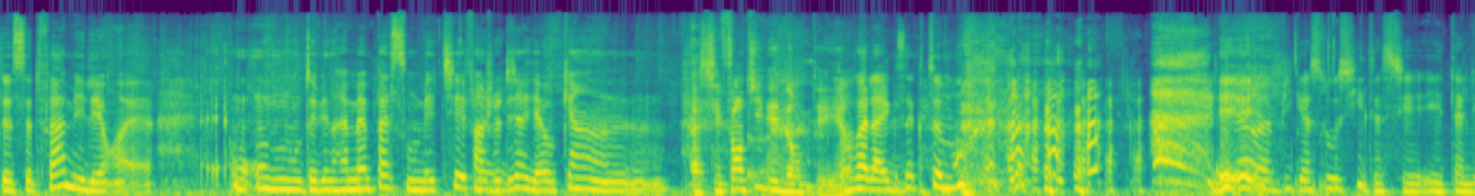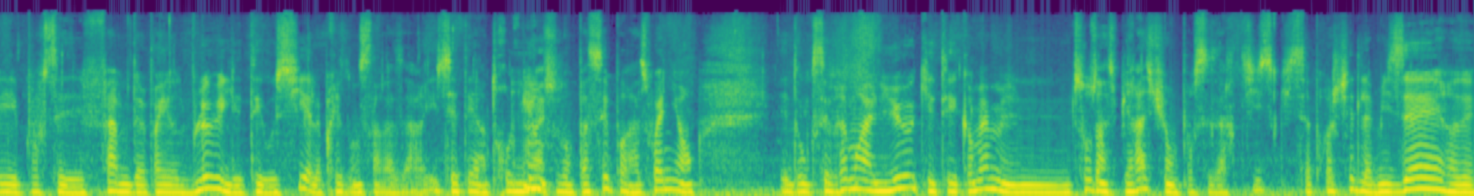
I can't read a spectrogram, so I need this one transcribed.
de cette, femme. Il est, on ne devinerait même pas son métier. Enfin, je veux dire, il n'y a aucun. Assez fantine et denté. Hein. Voilà, exactement. et, Picasso aussi est, est, allé pour ces femmes de la période bleue. Il était aussi à la prison de Saint-Lazare. Il s'était introduit en se faisant passer pour un soignant. Et donc c'est vraiment un lieu qui était quand même une source d'inspiration pour ces artistes qui s'approchaient de la misère, de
